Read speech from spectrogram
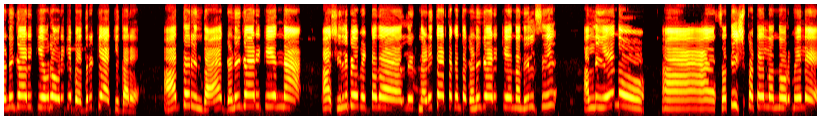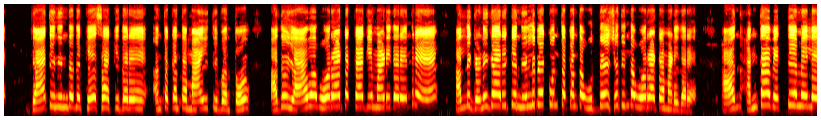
ಗಣಿಗಾರಿಕೆಯವರು ಅವರಿಗೆ ಬೆದರಿಕೆ ಹಾಕಿದ್ದಾರೆ. ಆದ್ದರಿಂದ ಗಣಿಗಾರಿಕೆಯನ್ನ ಆ ಶಿಲಿಬೆ ಬೆಟ್ಟದ ಅಲ್ಲಿ ನಡೀತಾ ಇರ್ತಕ್ಕಂಥ ಗಣಿಗಾರಿಕೆಯನ್ನ ನಿಲ್ಲಿಸಿ ಅಲ್ಲಿ ಏನು ಸತೀಶ್ ಪಟೇಲ್ ಅನ್ನೋರ ಮೇಲೆ ಜಾತಿ ನಿಂದನೆ ಕೇಸ್ ಹಾಕಿದ್ದಾರೆ ಅಂತಕ್ಕಂಥ ಮಾಹಿತಿ ಬಂತು. ಅದು ಯಾವ ಹೋರಾಟಕ್ಕಾಗಿ ಮಾಡಿದ್ದಾರೆ ಅಂದ್ರೆ ಅಲ್ಲಿ ಗಣಿಗಾರಿಕೆ ನಿಲ್ಲಬೇಕು ಅಂತಕ್ಕಂಥ ಉದ್ದೇಶದಿಂದ ಹೋರಾಟ ಮಾಡಿದ್ದಾರೆ. ಅಂತ ವ್ಯಕ್ತಿಯ ಮೇಲೆ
